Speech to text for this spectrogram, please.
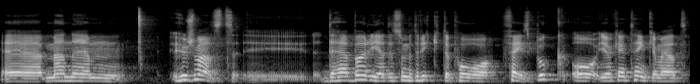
Eh, men ehm, hur som helst, det här började som ett rykte på Facebook och jag kan tänka mig att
